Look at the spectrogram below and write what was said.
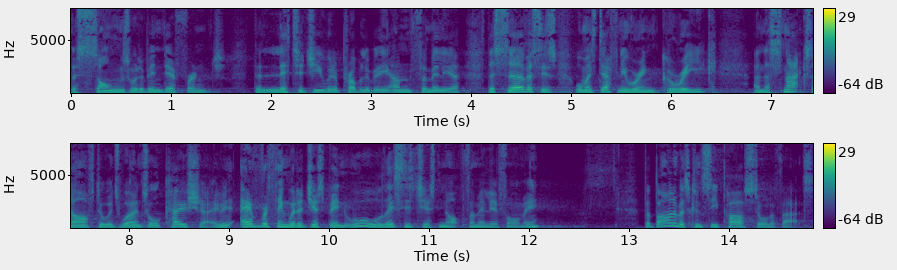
The songs would have been different, The liturgy would have probably been unfamiliar. The services almost definitely were in Greek, and the snacks afterwards weren't all kosher. I mean, everything would have just been, ooh, this is just not familiar for me. But Barnabas can see past all of that.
